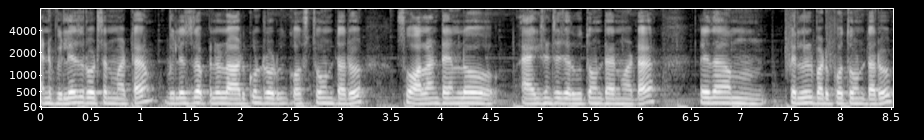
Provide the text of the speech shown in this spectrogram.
అండ్ విలేజ్ రోడ్స్ అనమాట విలేజ్లో పిల్లలు ఆడుకుంటూ రోడ్డుకి వస్తూ ఉంటారు. సో అలాంటి టైంలో యాక్సిడెంట్స్ జరుగుతూ ఉంటాయి అనమాట లేదా పిల్లలు పడిపోతూ ఉంటారు.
